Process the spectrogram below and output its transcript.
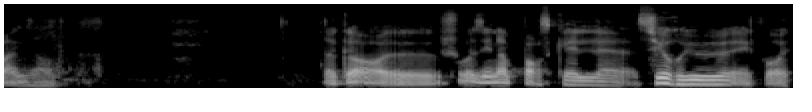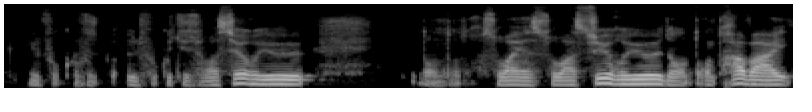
Par exemple. D'accord euh, Choisis n'importe quel euh, sérieux, il faut, il, faut que, tu sois sérieux, dans ton, sois, sois sérieux dans ton travail,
